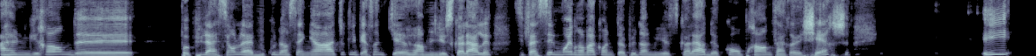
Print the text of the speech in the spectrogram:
à une grande euh, population, à beaucoup d'enseignants, à toutes les personnes qui sont en milieu scolaire. C'est facile, moindrement qu'on est un peu dans le milieu scolaire, de comprendre sa recherche. Et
